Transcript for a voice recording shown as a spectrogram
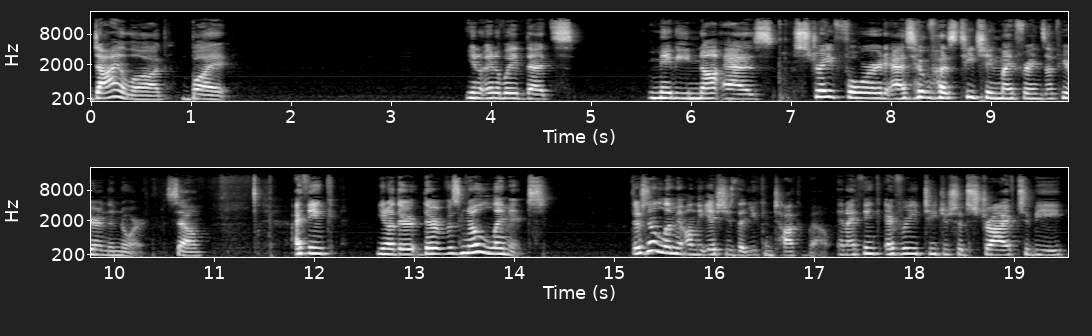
dialogue, but you know, in a way that's maybe not as straightforward as it was teaching my friends up here in the north. So, I think you know there there was no limit. There's no limit on the issues that you can talk about. And I think every teacher should strive to be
